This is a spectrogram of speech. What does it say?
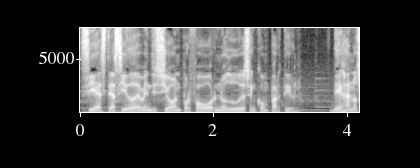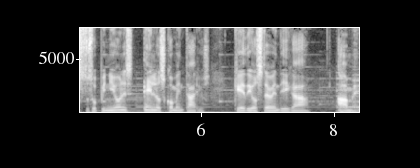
Si este ha sido de bendición, por favor no dudes en compartirlo. Déjanos tus opiniones en los comentarios. Que Dios te bendiga. Amén.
